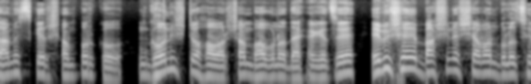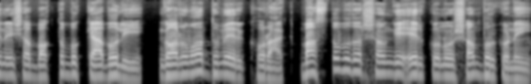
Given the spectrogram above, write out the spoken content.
দামেস্কের সম্পর্ক ঘনিষ্ঠ হওয়ার সম্ভাবনা দেখা গেছে। এ বিষয়ে বাসিনা সাবান বলেছেন এইসব বক্তব্য কেবলই গণমাধ্যমের খোরাক বাস্তবতার সঙ্গে এর কোনো সম্পর্ক নেই।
